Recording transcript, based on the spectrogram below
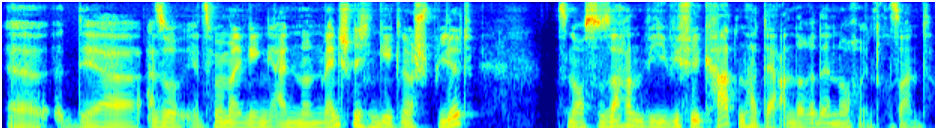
äh, der also jetzt wenn man gegen einen non-menschlichen Gegner spielt, das sind auch so Sachen wie, wie viele Karten hat der andere denn noch interessant?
